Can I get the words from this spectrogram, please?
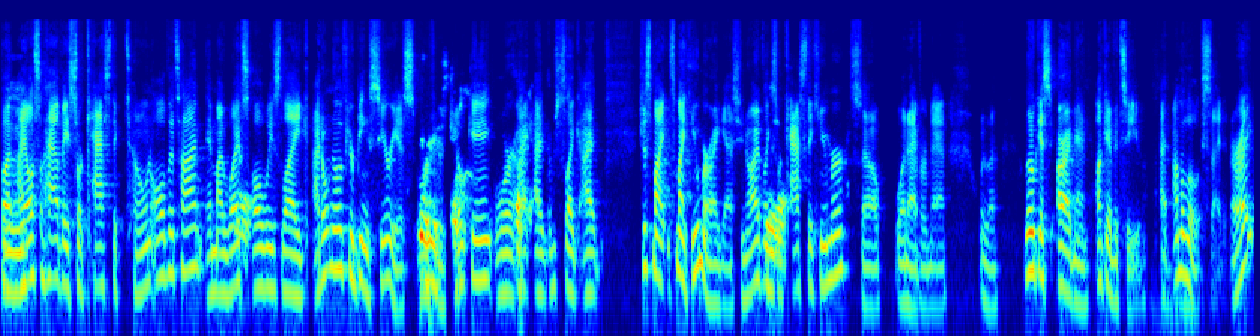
but mm-hmm. I also have a sarcastic tone all the time. And my wife's always like, I don't know if you're being serious or if you're joking, or I, I'm just like, I just my it's my humor, I guess. You know, I have like yeah. sarcastic humor. So whatever, man. Lucas, all right, man, I'll give it to you. I, I'm a little excited. All right.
